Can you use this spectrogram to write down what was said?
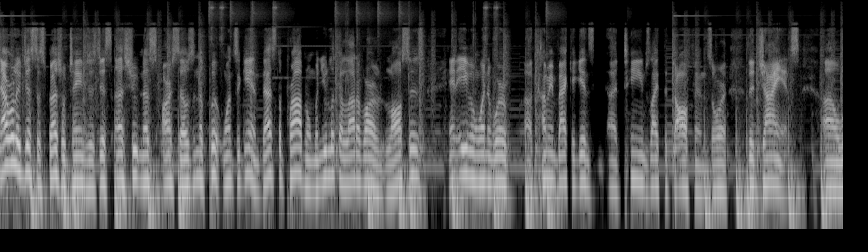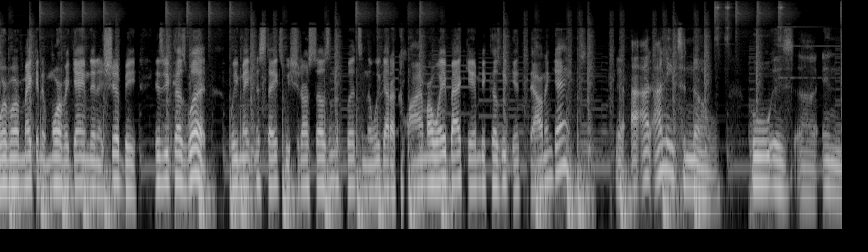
not really just the special teams. It's just us shooting us ourselves in the foot once again. That's the problem. When you look at a lot of our losses, and even when we're uh, coming back against uh, teams like the Dolphins or the Giants, uh, where we're making it more of a game than it should be, is because what we make mistakes, we shoot ourselves in the foot, and then we got to climb our way back in because we get down in games. Yeah, I, I need to know who is uh, in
